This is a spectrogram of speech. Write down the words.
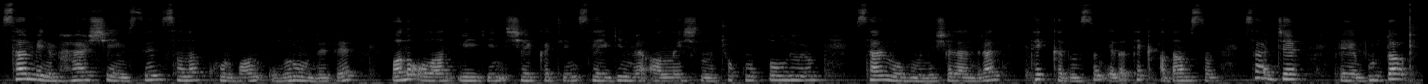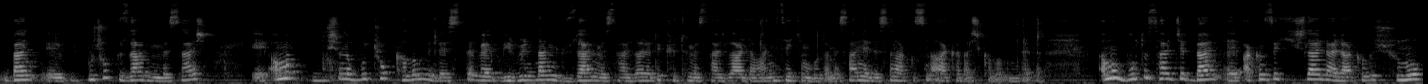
Sen benim her şeyimsin, sana kurban olurum dedi. Bana olan ilgin, şefkatin, sevgin ve anlayışınla çok mutlu oluyorum. Sen ruhumu neşelendiren tek kadınsın ya da tek adamsın. Sadece e, burada ben e, bu çok güzel bir mesaj. E, ama bu şimdi bu çok kalın bir deste ve birbirinden güzel mesajlar ya da kötü mesajlar da var. Nitekim burada mesela ne desen haklısın arkadaş kalalım dedi. Ama burada sadece ben e, aklınızdaki kişilerle alakalı şunu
